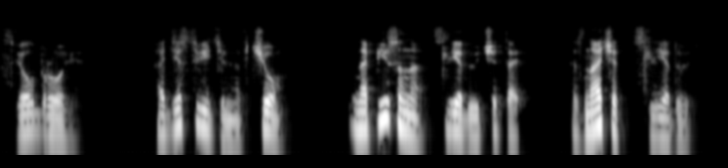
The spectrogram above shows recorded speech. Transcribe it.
свел брови. «А действительно, в чем?» «Написано, следует читать. Значит, следует.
